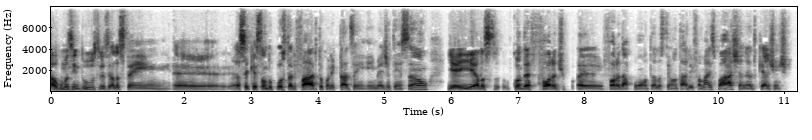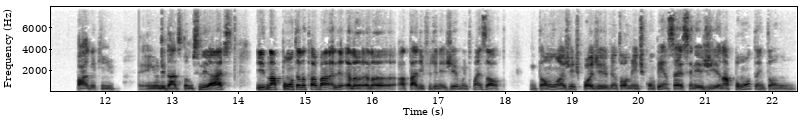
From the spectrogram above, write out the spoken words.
algumas indústrias elas têm é, essa questão do posto tarifário, estão conectadas em, em, média tensão, e aí elas, quando é fora, de, é, fora da ponta, elas têm uma tarifa mais baixa né, do que a gente paga aqui em unidades domiciliares, e na ponta ela trabalha, ela, ela, a tarifa de energia é muito mais alta. Então a gente pode eventualmente compensar essa energia na ponta, então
